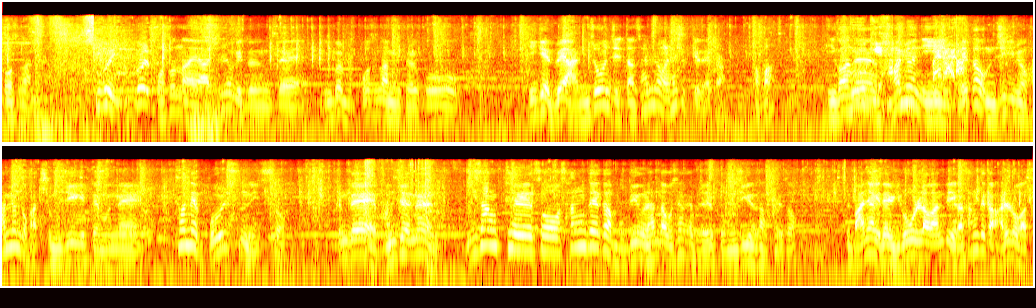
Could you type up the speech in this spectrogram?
벗어납니다. 이걸, 이걸 벗어나야 실력이 느는데, 이걸 못 벗어나면 결국, 이게 왜 안 좋은지 일단 설명을 해줄게, 내가. 봐봐. 이거는 화면이. 내가 움직이면 화면도 같이 움직이기 때문에 편해 보일 수는 있어. 근데 문제는 이 상태에서 상대가 무빙을 한다고 생각해보자. 이렇게 움직이는 상태에서. 만약에 내가 위로 올라가는데 얘가 상대가 아래로 갔어.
